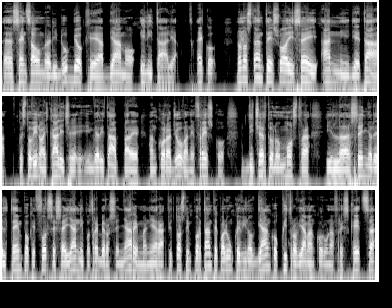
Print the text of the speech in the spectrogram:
eh, senza ombra di dubbio, che abbiamo in Italia. Ecco, nonostante i suoi sei anni di età, questo vino al calice in verità appare ancora giovane, fresco, di certo non mostra il segno del tempo che forse sei anni potrebbero segnare in maniera piuttosto importante qualunque vino bianco. Qui troviamo ancora una freschezza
